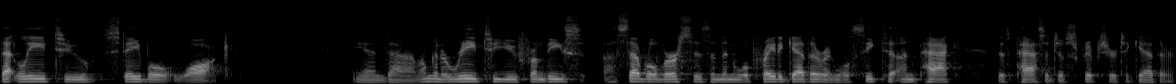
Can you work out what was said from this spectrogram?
That Lead to Stable Walk. And um, I'm going to read to you from these uh, several verses, and then we'll pray together and we'll seek to unpack this passage of Scripture together.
